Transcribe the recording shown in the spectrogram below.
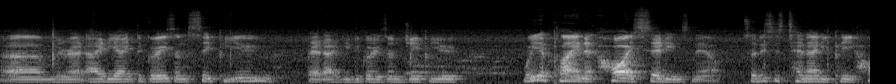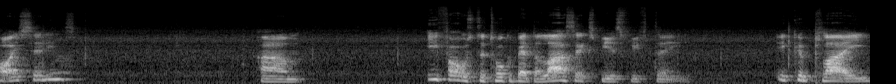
Um, we're at 88 degrees on the CPU, about 80 degrees on GPU. We are playing at high settings now. So this is 1080p high settings. Um, if I was to talk about the last XPS 15, it could play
